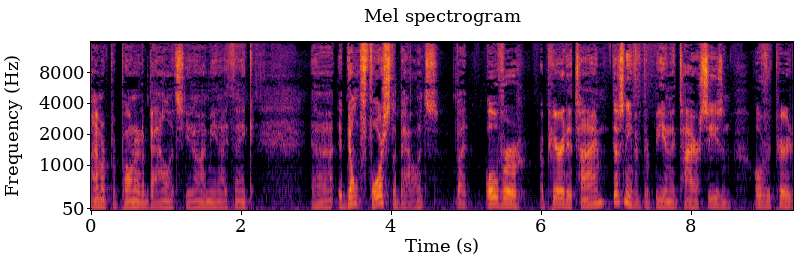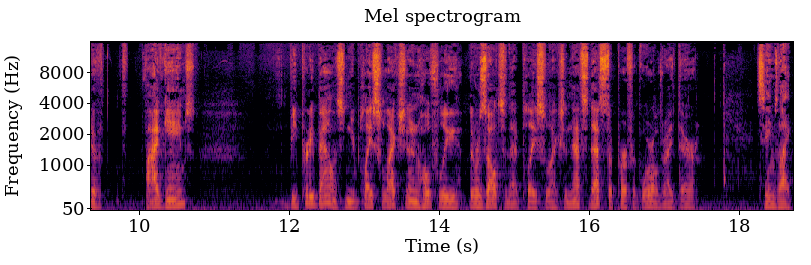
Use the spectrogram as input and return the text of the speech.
I'm a proponent of balance. You know, I mean, I think uh, don't force the balance, but over a period of time, doesn't even have to be an entire season, over a period of five games, be pretty balanced in your play selection and hopefully the results of that play selection. That's that's the perfect world right there. Seems like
